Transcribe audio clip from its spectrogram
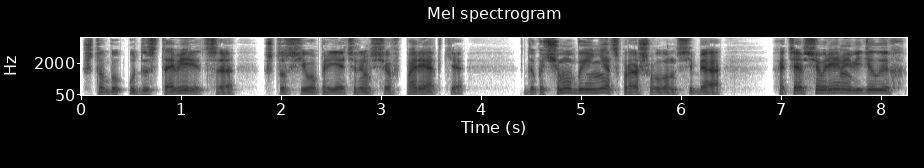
чтобы удостовериться, что с его приятелем все в порядке. Да почему бы и нет, спрашивал он себя, хотя все время видел их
